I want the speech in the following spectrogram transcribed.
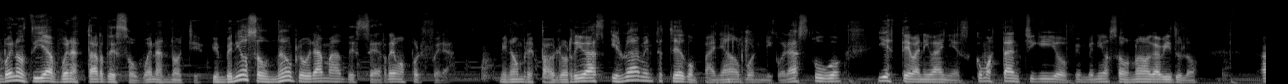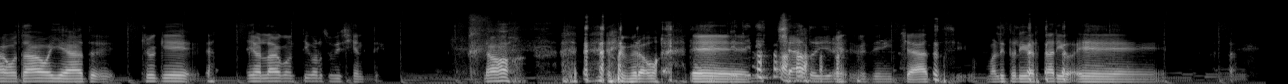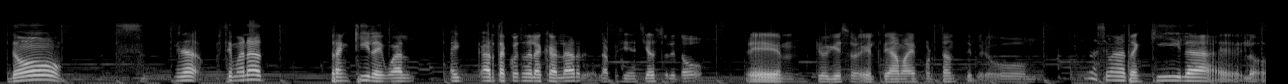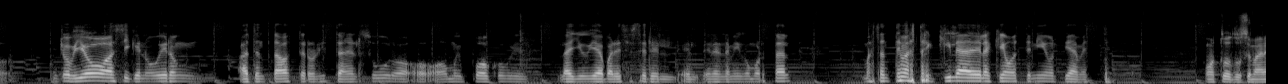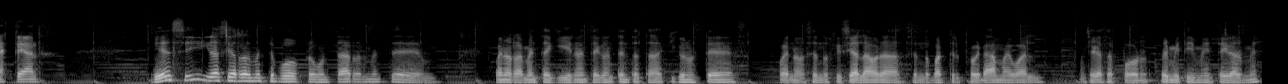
Buenos días, buenas tardes o buenas noches. Bienvenidos a un nuevo programa de Cerremos por Fuera. Mi nombre es Pablo Rivas y nuevamente estoy acompañado por Nicolás Hugo y Esteban Ibáñez. ¿Cómo están, chiquillos? Bienvenidos a un nuevo capítulo. Agotado ya, creo que he hablado contigo lo suficiente. No, pero eh, me tenéis chato ya. Me, tenéis chato, sí. Maldito libertario. Eh, no, mira, semana tranquila igual hay hartas cosas de las que hablar, la presidencial sobre todo. Eh, creo que eso es el tema más importante, pero una semana tranquila, eh, llovió, así que no hubieron atentados terroristas en el sur o, muy poco. La lluvia parece ser el, enemigo mortal. Bastante más tranquila de las que hemos tenido últimamente. ¿Cómo estuvo tu semana, Esteban? Bien, sí, gracias realmente por preguntar. Realmente, bueno, realmente aquí realmente contento de estar aquí con ustedes bueno, siendo oficial ahora, siendo parte del programa igual. Muchas gracias por permitirme integrarme.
